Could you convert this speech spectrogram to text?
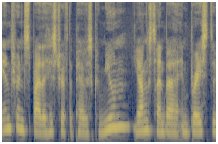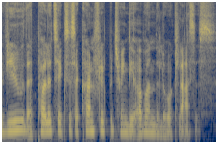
Influenced by the history of the Paris Commune, young Strindberg embraced the view that politics is a conflict between the upper and the lower classes.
